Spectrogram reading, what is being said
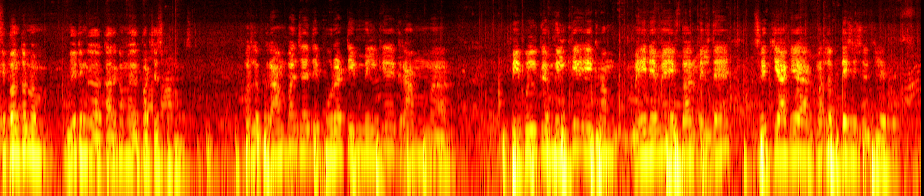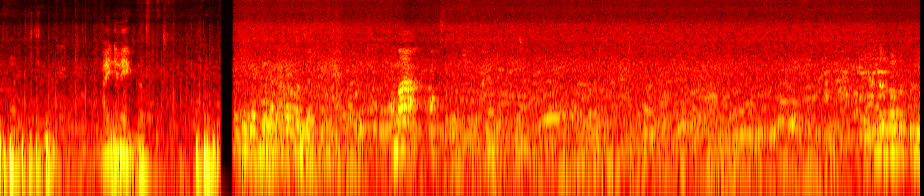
సిబ్బందితో మేము మీటింగ్ కార్యక్రమం ఏర్పాటు చేసుకుంటున్నాం సార్. मतलब ग्राम पंचायती पूरा टीम मिलके ग्राम पीपल के मिलके एक हम महीने में एक बार मिलते हैं उसमें क्या क्या मतलब डिसीजन लेते हैं महीने में एक बार కేంద్ర ప్రభుత్వం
